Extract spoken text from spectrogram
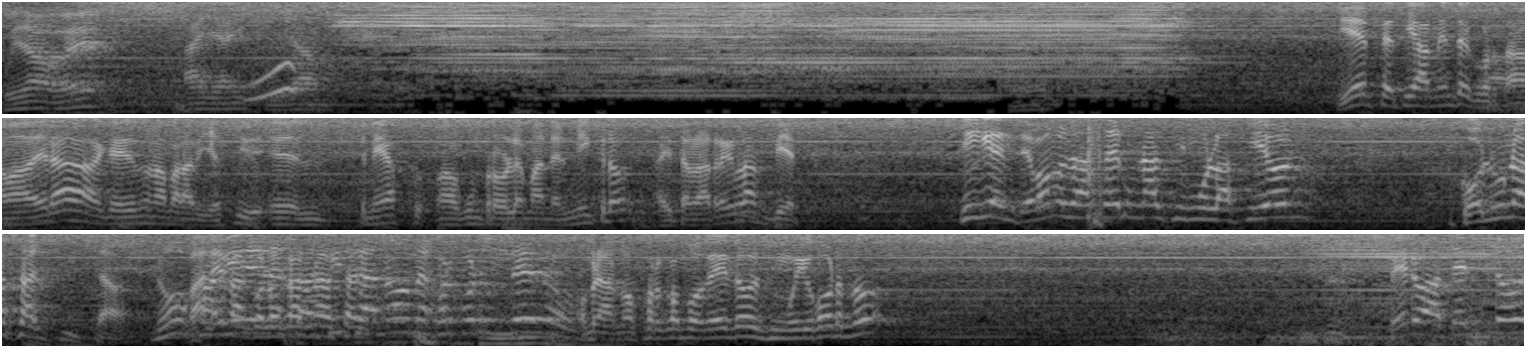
Cuidado, eh. Ay, ay, cuidado. Y efectivamente corta la madera, que es una maravilla. Si tenías algún problema en el micro, ahí te lo arreglan. Bien. Siguiente, vamos a hacer una simulación con una salchicha. No, ¿Vale? Va a una salchicha sal- no, mejor por un dedo. Hombre, a lo mejor como dedo es muy gordo. Pero atentos.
